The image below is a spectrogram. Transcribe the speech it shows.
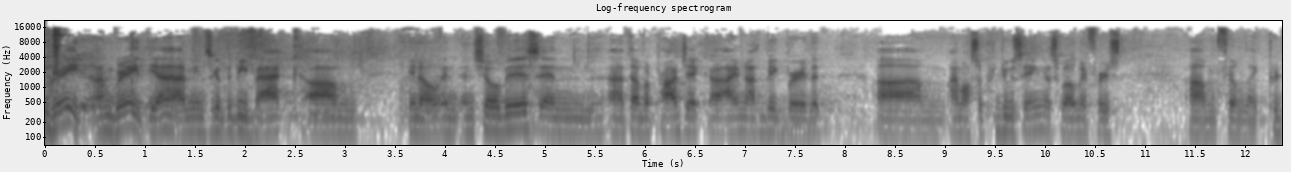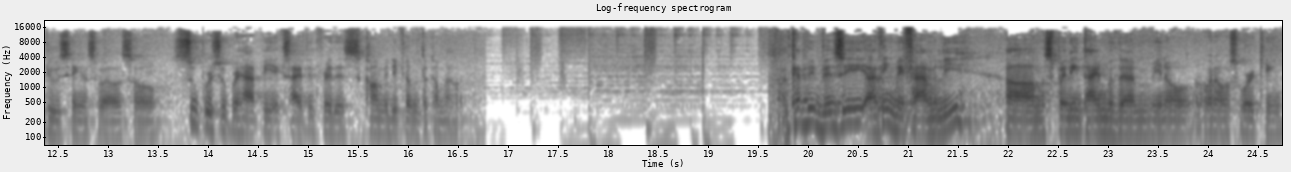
I'm great. I'm great. Yeah, I mean, it's good to be back. Um, you know, in, in showbiz and uh, to have a project. Uh, I'm not Big Bird that um, I'm also producing as well. My first um, film, like producing as well. So super, super happy, excited for this comedy film to come out. Uh, kept me busy. I think my family, um, spending time with them. You know, when I was working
